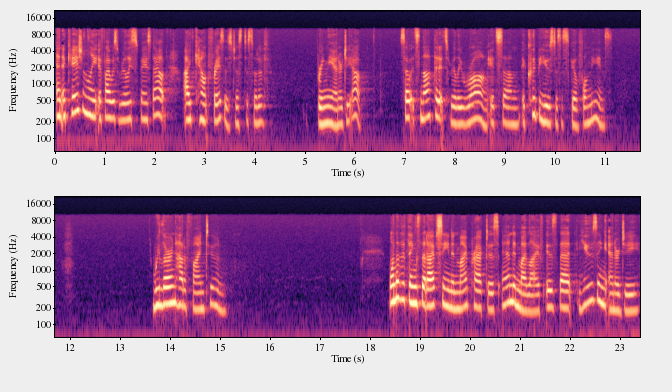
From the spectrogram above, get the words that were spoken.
And occasionally, if I was really spaced out, I'd count phrases just to sort of bring the energy up. So it's not that it's really wrong, it's, um, it could be used as a skillful means we learn how to fine tune. One of the things that I've seen in my practice and in my life is that using energy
